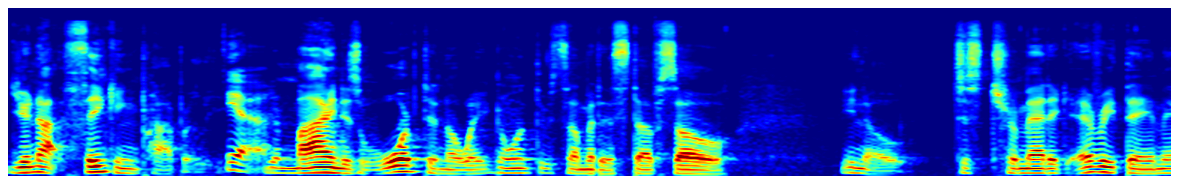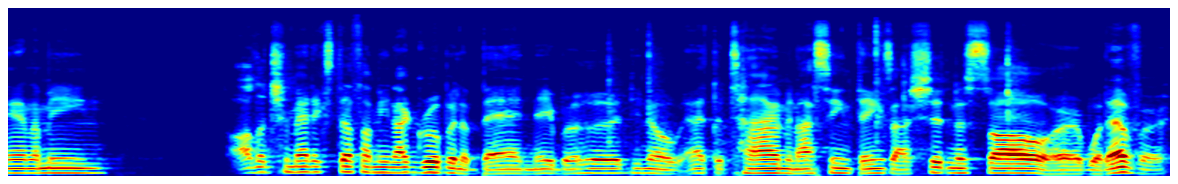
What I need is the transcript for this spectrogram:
you're not thinking properly Yeah. your mind is warped in a way going through some of this stuff so you know just traumatic everything man i mean all the traumatic stuff. I mean, I grew up in a bad neighborhood, you know, at the time, and I seen things I shouldn't have saw or whatever.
